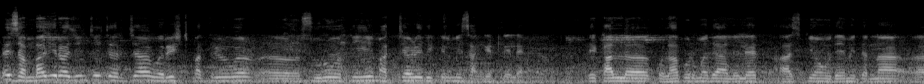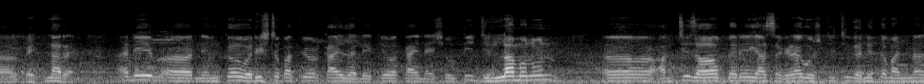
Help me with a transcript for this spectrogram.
नाही संभाजीराजेंची चर्चा वरिष्ठ पातळीवर सुरू होती ही मागच्या वेळी देखील मी सांगितलेलं आहे. ते काल कोल्हापूरमध्ये आलेले आहेत. आज किंवा उद्या मी त्यांना भेटणार आहे. आणि नेमकं वरिष्ठ पातळीवर काय झाले किंवा काय नाही? शेवटी जिल्हा म्हणून आमची जबाबदारी या सगळ्या गोष्टीची गणितं मांडणं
